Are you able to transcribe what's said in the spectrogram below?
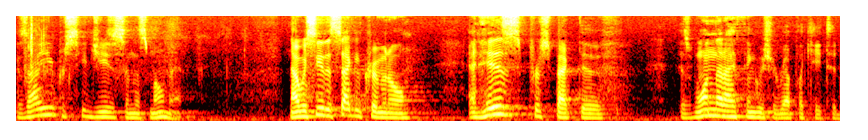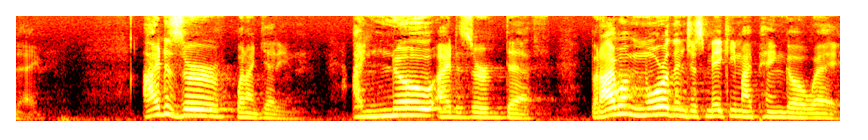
Is that how you perceive Jesus in this moment? Now we see the second criminal, and his perspective is one that I think we should replicate today. I deserve what I'm getting. I know I deserve death, but I want more than just making my pain go away.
